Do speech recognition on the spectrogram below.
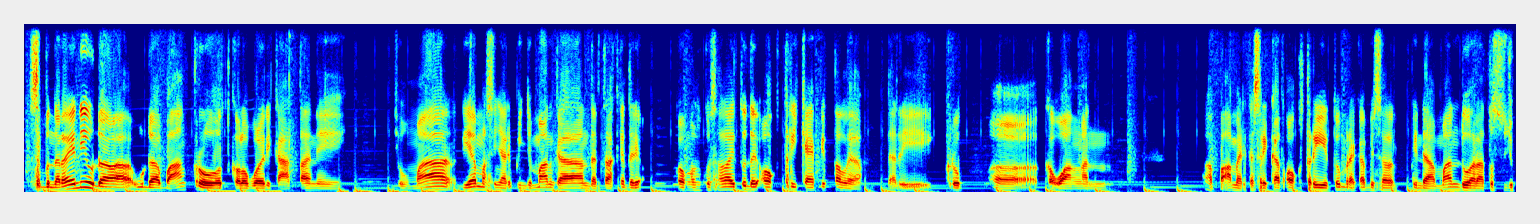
Sebenarnya ini udah udah bangkrut kalau boleh dikata nih cuma dia masih nyari pinjaman kan dari terakhir dari kalau nggak salah itu dari Oaktree Capital ya dari grup eh, keuangan apa Amerika Serikat Oaktree itu mereka bisa pinjaman 275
